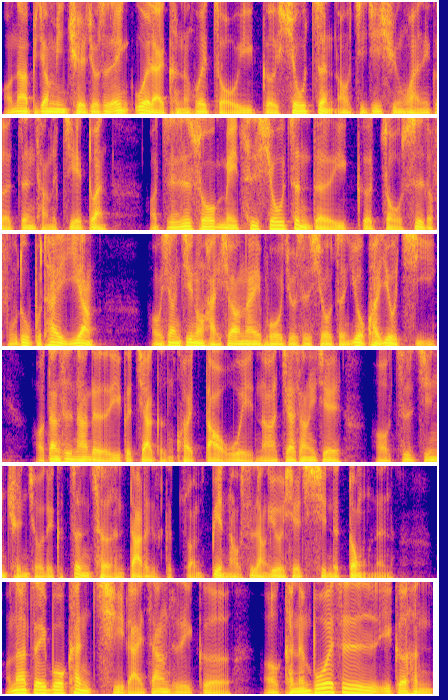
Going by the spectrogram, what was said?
哦，那比较明确就是，诶，未来可能会走一个修正哦，景气循环一个正常的阶段。哦，只是说每次修正的一个走势的幅度不太一样。哦，像金融海啸那一波就是修正又快又急。哦，但是它的一个价格很快到位，然后加上一些哦资金全球的一个政策很大的一个转变，哦，市场又有一些新的动能。那这一波看起来这样子一个呃，可能不会是一个很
